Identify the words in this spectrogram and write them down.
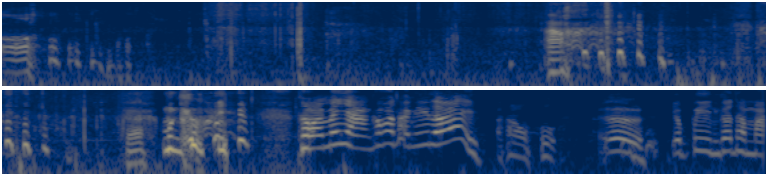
อ๋ออ้าวฮะมึงคือไปทำไมไม่อยางเข้ามาทางนี้เลย เอ้าเออจะปีนเขาทำไม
